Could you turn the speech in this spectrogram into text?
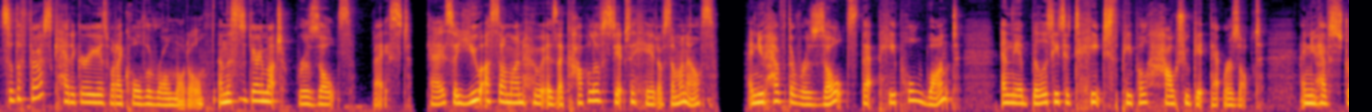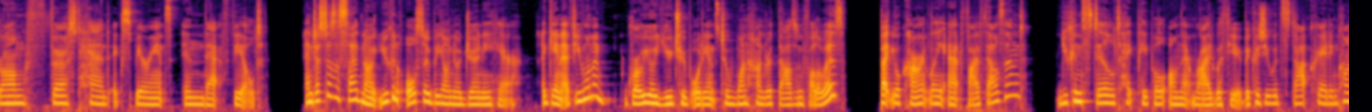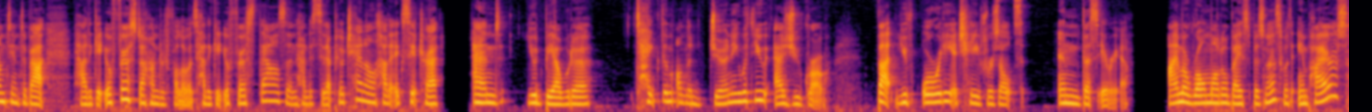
So the first category is what I call the role model, and this is very much results based. Okay, so you are someone who is a couple of steps ahead of someone else, and you have the results that people want and the ability to teach people how to get that result. And you have strong first hand experience in that field. And just as a side note, you can also be on your journey here. Again, if you want to grow your YouTube audience to 100,000 followers, but you're currently at 5,000, you can still take people on that ride with you because you would start creating content about how to get your first 100 followers, how to get your first 1000, how to set up your channel, how to etc. And you'd be able to take them on the journey with you as you grow. But you've already achieved results in this area. I'm a role model based business with empires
